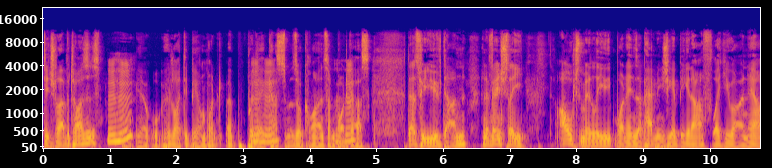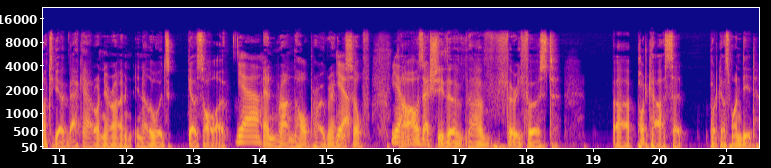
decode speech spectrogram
digital advertisers, Mm-hmm. you know, who like to be on pod, uh, put their customers or clients on Mm-hmm. podcasts. That's what you've done, and eventually, ultimately, what ends up happening is you get big enough, like you are now, to go back out on your own. In other words, go solo yeah, and run the whole program Yeah. yourself. Yeah. Now, I was actually the uh, very first uh, podcast that Podcast One did.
